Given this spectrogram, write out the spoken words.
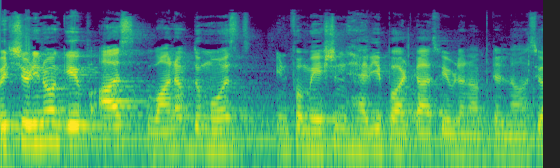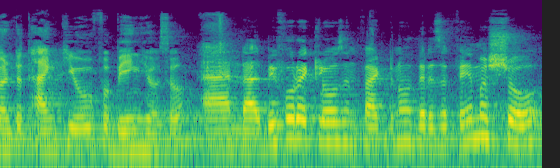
which should, you know, give us one of the most information-heavy podcasts we've done up till now. So, we want to thank you for being here, sir. And uh, before I close, in fact, you know, there is a famous show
